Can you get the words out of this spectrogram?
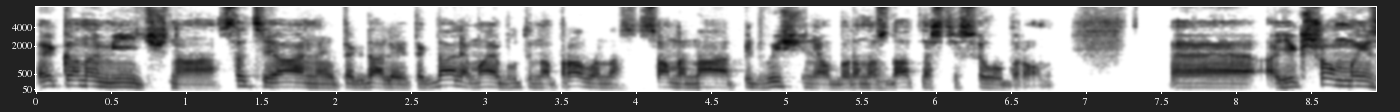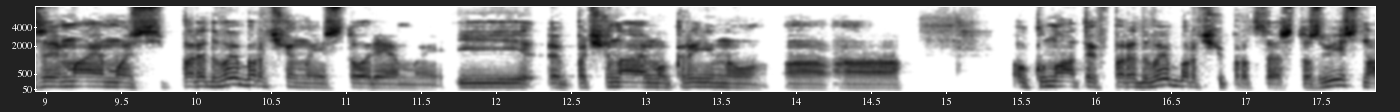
економічна, соціальна і так далі, і так далі, має бути направлена саме на підвищення обороноздатності сил оборони. Е, а якщо ми займаємось передвиборчими історіями і е, починаємо країну е, окунати в передвиборчий процес, то звісно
